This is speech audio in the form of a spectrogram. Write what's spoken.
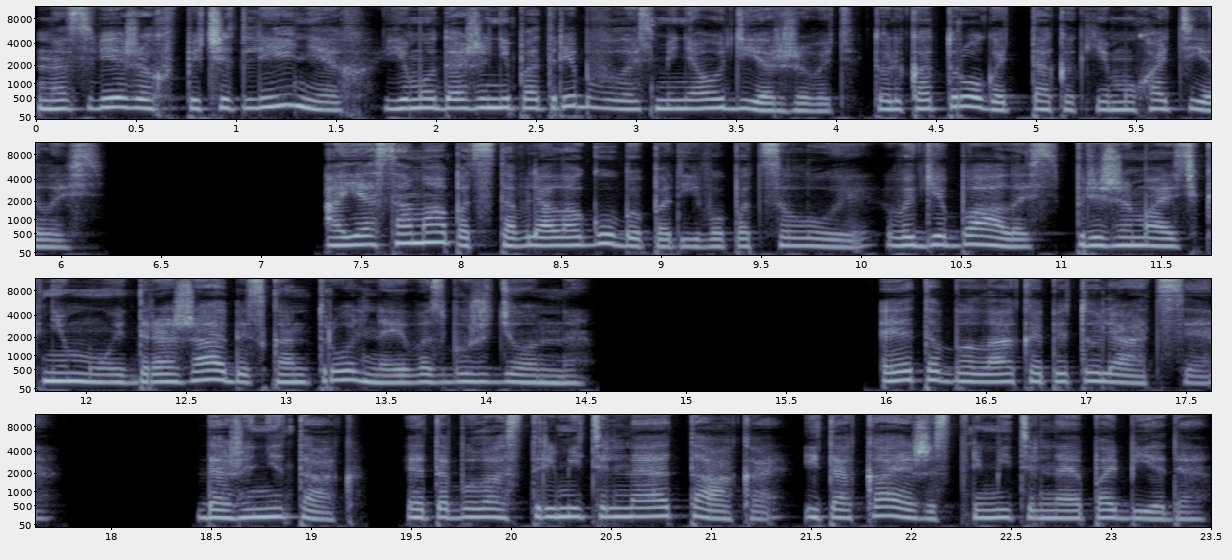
На свежих впечатлениях ему даже не потребовалось меня удерживать, только трогать так, как ему хотелось. А я сама подставляла губы под его поцелуи, выгибалась, прижимаясь к нему и дрожа бесконтрольно и возбужденно. Это была капитуляция. Даже не так. Это была стремительная атака и такая же стремительная победа.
